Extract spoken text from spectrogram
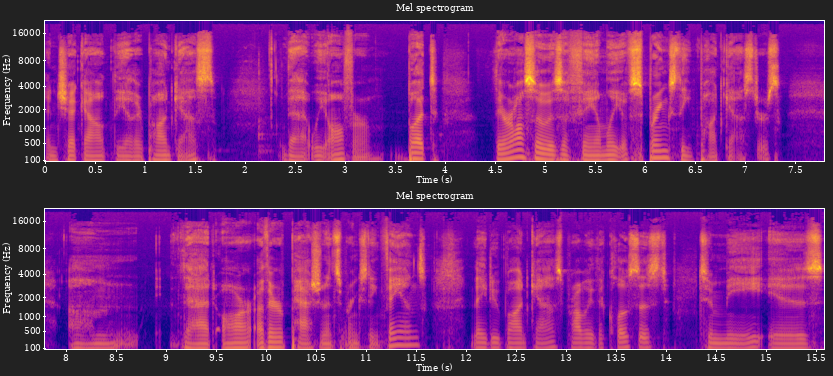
and check out the other podcasts that we offer. But there also is a family of Springsteen podcasters um, that are other passionate Springsteen fans. They do podcasts. Probably the closest to me is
